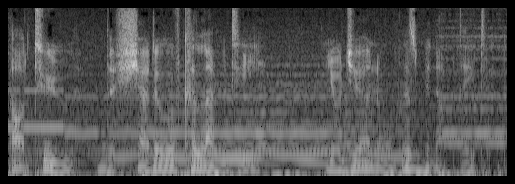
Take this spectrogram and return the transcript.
Part 2 The Shadow of Calamity. Your journal has been updated.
